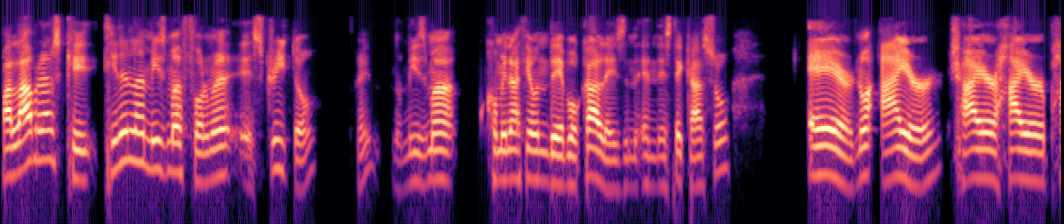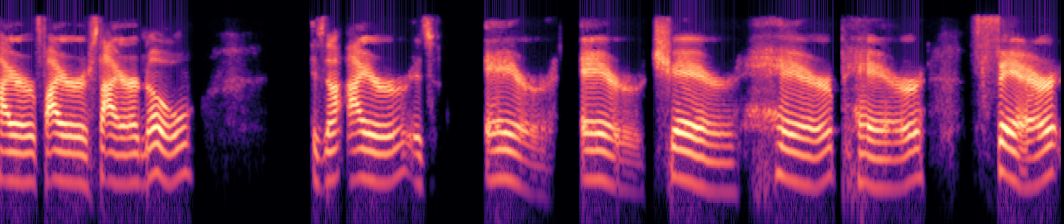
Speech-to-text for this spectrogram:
palabras que tienen la misma forma escrito, right? la misma combinación de vocales en, en este caso. Air, no ire, chire, higher, pyre, fire, stire, no. It's not ire, it's air, air, chair, hair, pair, fair,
